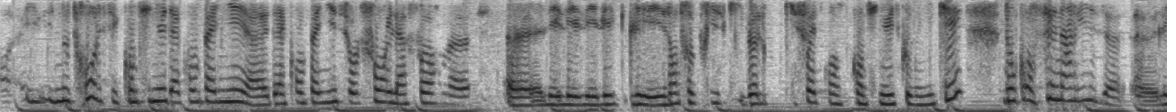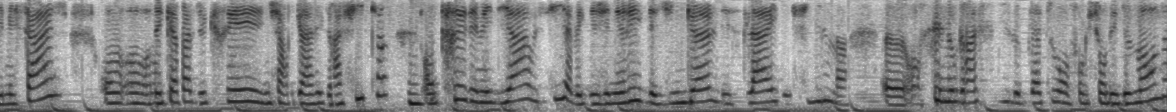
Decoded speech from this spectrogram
euh, notre rôle, c'est continuer d'accompagner, euh, d'accompagner sur le fond et la forme euh, les entreprises qui veulent, qui souhaitent con- continuer de communiquer. Donc, on scénarise euh, les messages, on, on est capable de créer une charte gra- graphique, Mhm. on crée des médias aussi avec des génériques, des jingles, des slides, des films. Euh, on scénographie le plateau en fonction des demandes.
